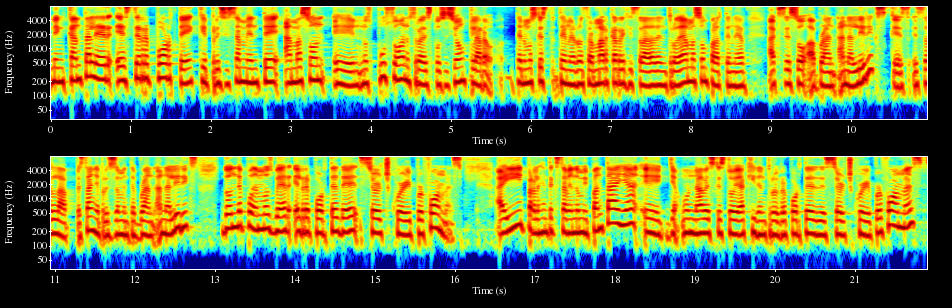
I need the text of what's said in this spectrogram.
me encanta leer este reporte que precisamente Amazon eh, nos puso a nuestra disposición. Claro, tenemos que tener nuestra marca registrada dentro de Amazon para tener acceso a Brand Analytics, que es, esta es la pestaña precisamente Brand Analytics, donde podemos ver el reporte de Search Query Performance. Ahí, para la gente que está viendo mi pantalla, eh, ya una vez que estoy aquí dentro del reporte de Search Query Performance,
